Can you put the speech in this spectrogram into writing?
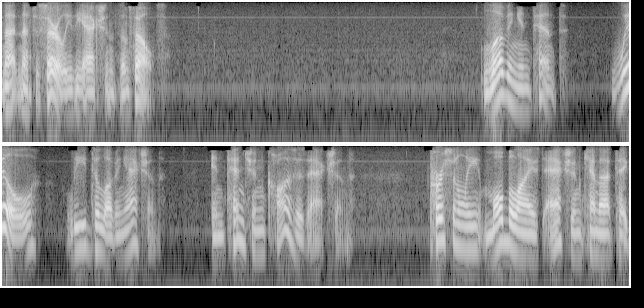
not necessarily the actions themselves. Loving intent will lead to loving action. Intention causes action. Personally mobilized action cannot take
